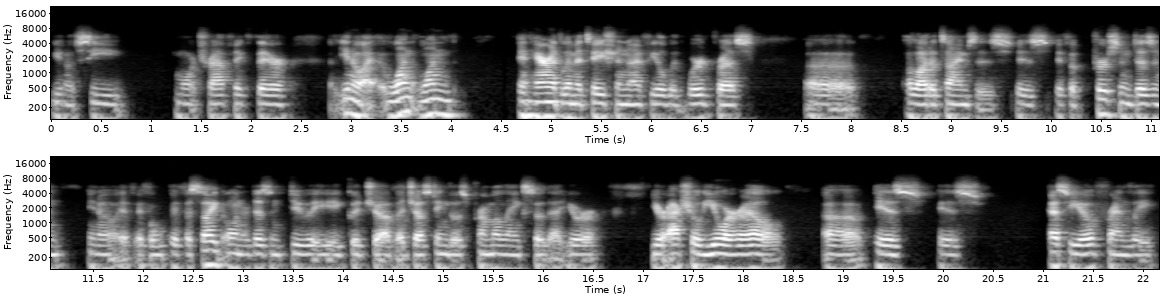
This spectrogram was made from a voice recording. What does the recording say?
you know see more traffic there. You know, I, one one inherent limitation I feel with WordPress uh, a lot of times is is if a person doesn't you know if if a, if a site owner doesn't do a, a good job adjusting those permalinks so that your your actual URL uh, is is SEO friendly.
